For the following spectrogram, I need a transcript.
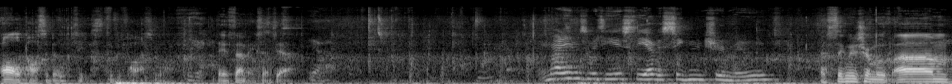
all possibilities to be possible. Yeah. If that makes sense, yeah. Yeah. My name's Matthias. Do you have a signature move? A signature move. Um,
